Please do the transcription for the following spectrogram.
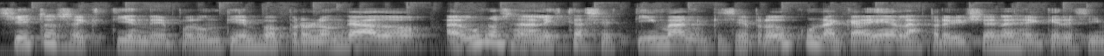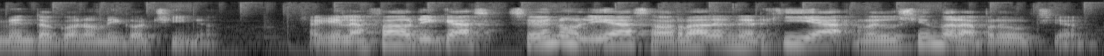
Si esto se extiende por un tiempo prolongado, algunos analistas estiman que se produzca una caída en las previsiones de crecimiento económico chino, ya que las fábricas se ven obligadas a ahorrar energía reduciendo la producción.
